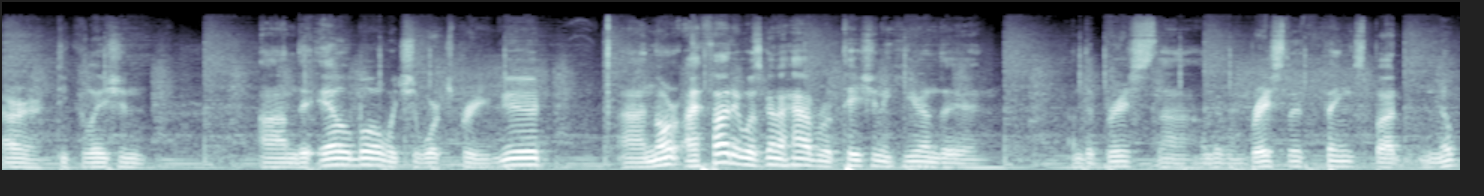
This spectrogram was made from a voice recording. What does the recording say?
articulation on the elbow, which works pretty good. Uh, nor I thought it was gonna have rotation here on the on the wrist, uh, on the bracelet things, but nope.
